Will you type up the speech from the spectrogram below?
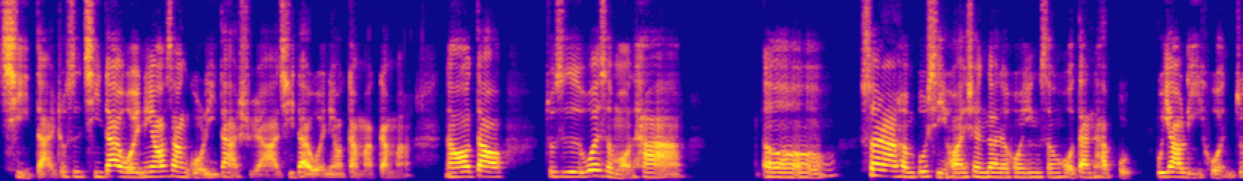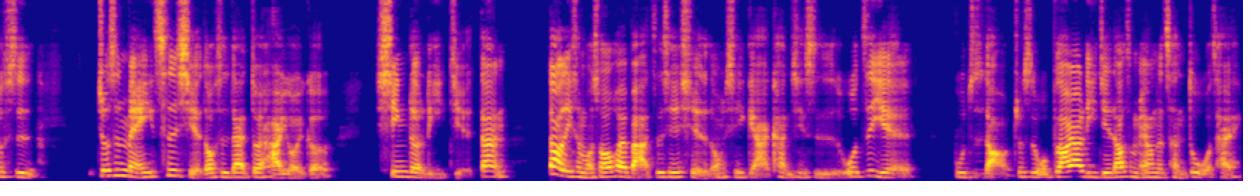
期待？就是期待我一定要上国立大学啊，期待我一定要干嘛干嘛。然后到就是为什么他呃虽然很不喜欢现在的婚姻生活，但他不不要离婚。就是就是每一次写都是在对他有一个新的理解。但到底什么时候会把这些写的东西给他看？其实我自己也。不知道，就是我不知道要理解到什么样的程度，我才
